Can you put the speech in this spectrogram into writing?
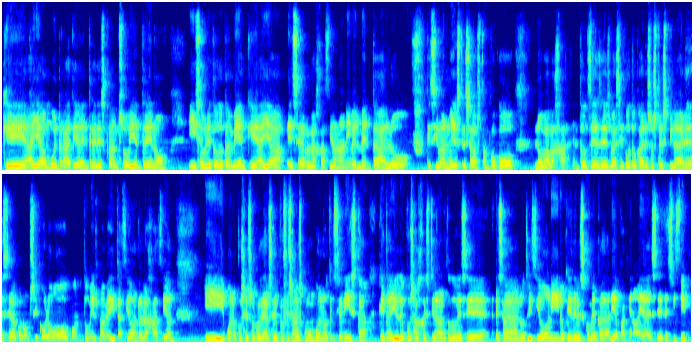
que haya un buen ratio entre descanso y entreno y sobre todo también que haya esa relajación a nivel mental o que si van muy estresados tampoco no va a bajar. Entonces es básico tocar esos tres pilares, sea con un psicólogo o con tu misma meditación, relajación y bueno, pues eso, rodearse de profesionales como un buen nutricionista que te ayude pues a gestionar todo ese esa nutrición y lo que debes comer cada día para que no haya ese déficit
